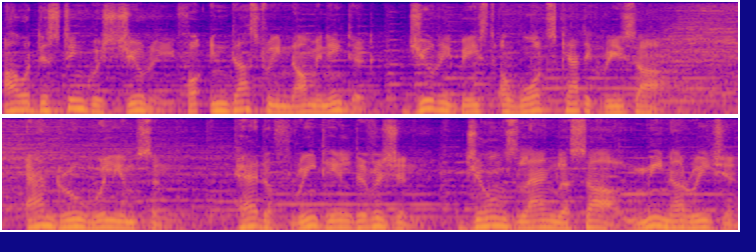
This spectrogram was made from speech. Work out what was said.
our distinguished jury for industry nominated jury based awards categories are Andrew Williamson, Head of Retail Division, Jones Lang LaSalle, MENA Region.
